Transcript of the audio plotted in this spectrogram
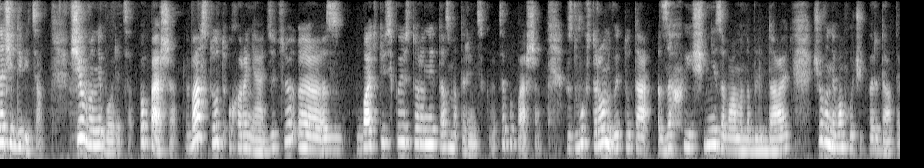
Значить, дивіться, з чим вони борються. По-перше, вас тут охороняють з, цю, е, з батьківської сторони та з материнської. Це по-перше. З двох сторон ви тут захищені, за вами наблюдають, що вони вам хочуть передати.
